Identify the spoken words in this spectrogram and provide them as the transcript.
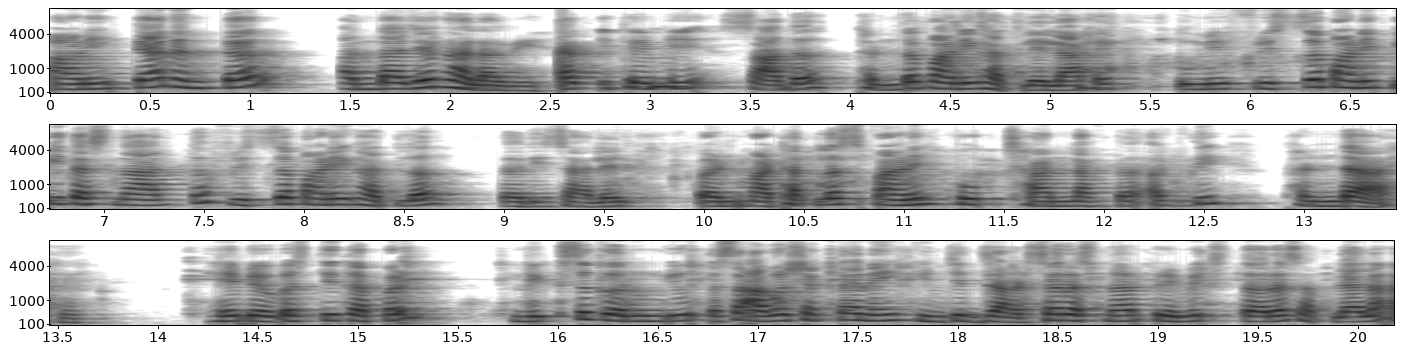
आणि त्यानंतर अंदाजे घालावे. त्यात इथे मी साधं थंड पाणी घातलेलं आहे. तुम्ही फ्रीजचं पाणी पित असणार तर फ्रीजचं पाणी घातलं तरी चालेल. पण माठातलंच पाणी खूप छान लागतं. अगदी थंड आहे. हे व्यवस्थित आपण मिक्स करून घेऊ. तसं आवश्यकता नाही. किंचित जाडसर असणार प्रेमिक्स तरच आपल्याला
